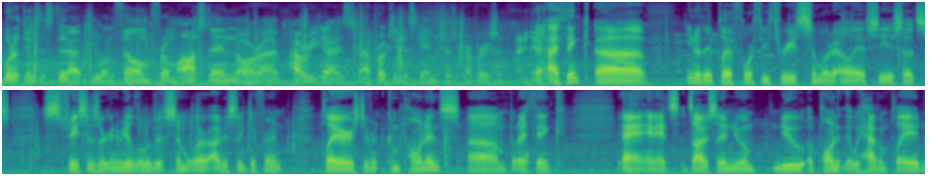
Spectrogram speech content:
what are things that stood out to you on film from Austin, or uh, how are you guys approaching this game in terms of preparation? I think uh, you know they play a 4-3-3 similar to LAFC, so its spaces are going to be a little bit similar. Obviously, different players, different components, um, but I think yeah, and it's it's obviously a new new opponent that we haven't played.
